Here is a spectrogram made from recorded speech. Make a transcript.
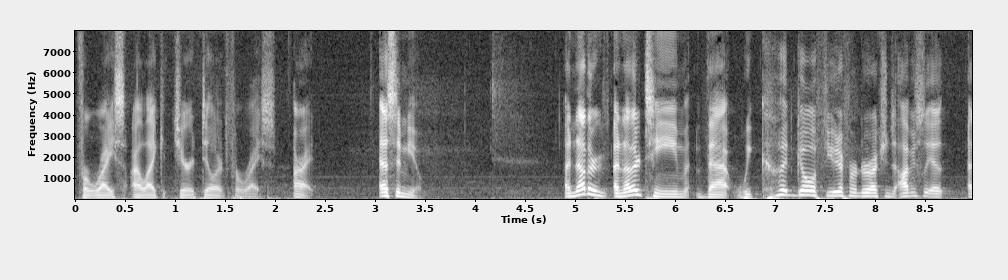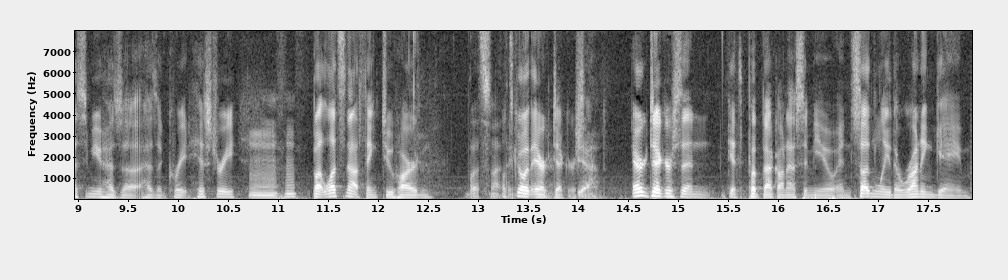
for Rice. I like Jarrett Dillard for Rice. All right, SMU another another team that we could go a few different directions. Obviously, SMU has a has a great history, Mm-hmm. but let's not think too hard. Let's not. Let's go with Eric. Dickerson. Yeah. Eric Dickerson gets put back on SMU, and suddenly the running game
